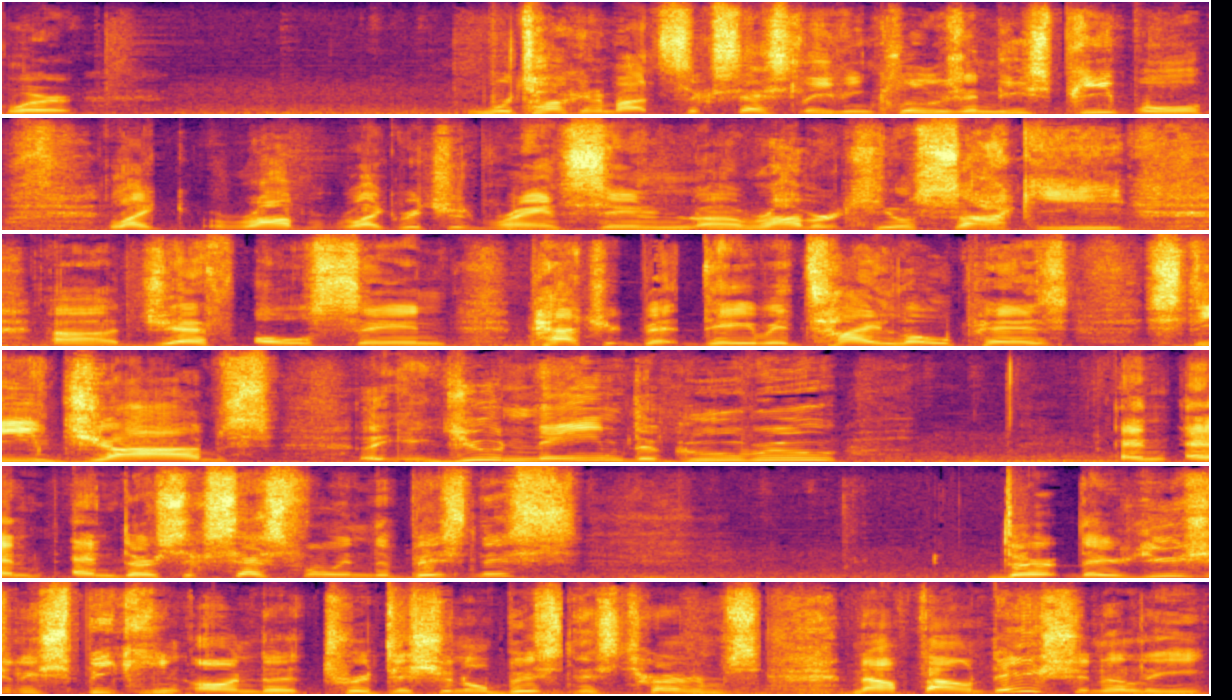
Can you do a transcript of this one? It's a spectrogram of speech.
where we're talking about success leaving clues, and these people like Rob, like Richard Branson, uh, Robert Kiyosaki, uh, Jeff Olson, Patrick Bet David, Tai Lopez, Steve Jobs, you name the guru, and and and they're successful in the business. They're, they're usually speaking on the traditional business terms. Now, foundationally,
